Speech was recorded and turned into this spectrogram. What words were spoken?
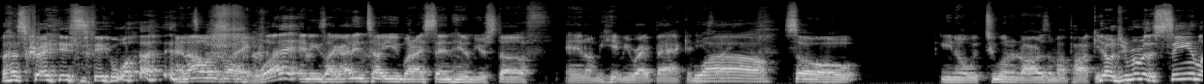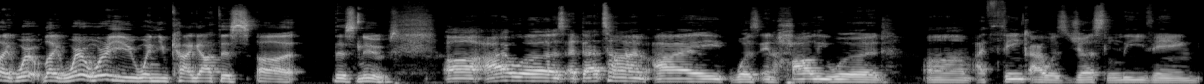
That's crazy. What? And I was like, what? And he's like, I didn't tell you, but I sent him your stuff. And um, he hit me right back. And he's like, wow. so, you know, with two hundred dollars in my pocket. Yo, do you remember the scene? Like where like where were you when you kind of got this uh this news? Uh, I was at that time. I was in Hollywood. Um, I think I was just leaving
